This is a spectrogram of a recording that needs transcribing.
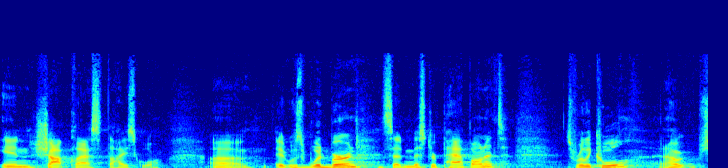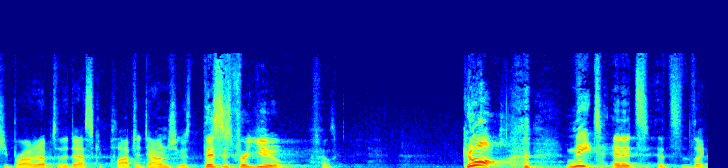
in shop class at the high school. Um, it was wood burned, it said Mr. Pap on it. It's really cool. And I, she brought it up to the desk, plopped it down, and she goes, This is for you. cool, neat. And it's, it's like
